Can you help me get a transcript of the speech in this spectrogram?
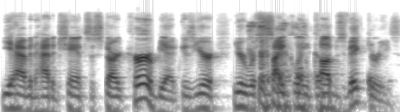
you haven't had a chance to start Curb yet, because you're you're recycling Cubs victories.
